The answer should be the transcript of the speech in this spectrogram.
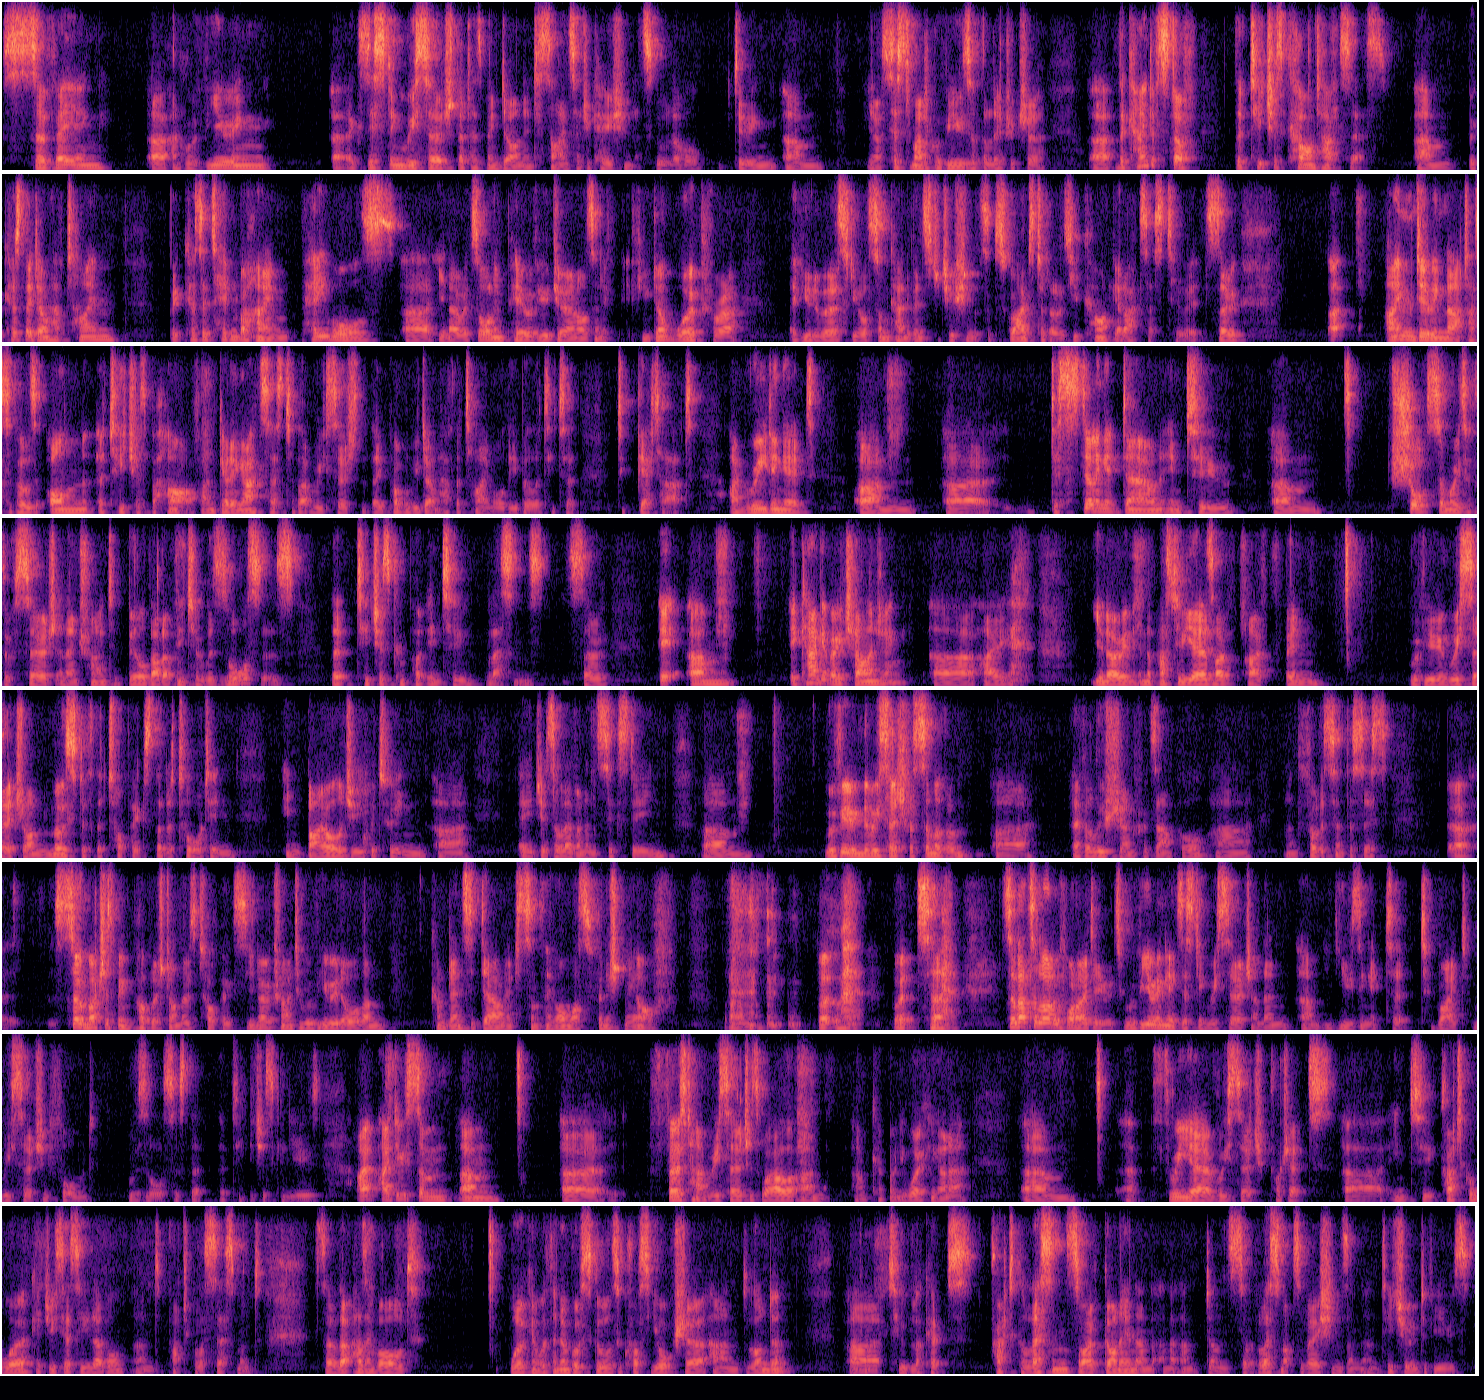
surveying uh, and reviewing uh, existing research that has been done into science education at school level, doing um, you know systematic reviews of the literature, uh, the kind of stuff that teachers can't access um, because they don't have time, because it's hidden behind paywalls, uh, you know, it's all in peer review journals. And if, if you don't work for a, a university or some kind of institution that subscribes to those, you can't get access to it. So uh, I'm doing that, I suppose, on a teacher's behalf. I'm getting access to that research that they probably don't have the time or the ability to, to get at. I'm reading it, um, uh, distilling it down into um, short summaries of the research and then trying to build that up into resources that teachers can put into lessons. So it um, it can get very challenging. Uh, I, you know, in, in the past few years, I've I've been reviewing research on most of the topics that are taught in in biology between uh, ages 11 and 16. Um, reviewing the research for some of them, uh, evolution, for example, uh, and photosynthesis, uh, so much has been published on those topics. You know, trying to review it all and condense it down into something almost finished me off. Um, but but uh, so that's a lot of what I do. It's reviewing existing research and then um, using it to to write research informed resources that, that teachers can use. I, I do some um, uh, first-hand research as well. I'm I'm currently working on a um, a three-year research project uh, into practical work at GCSE level and practical assessment. So that has involved working with a number of schools across Yorkshire and London uh, to look at practical lessons. So I've gone in and, and, and done sort of lesson observations and, and teacher interviews.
